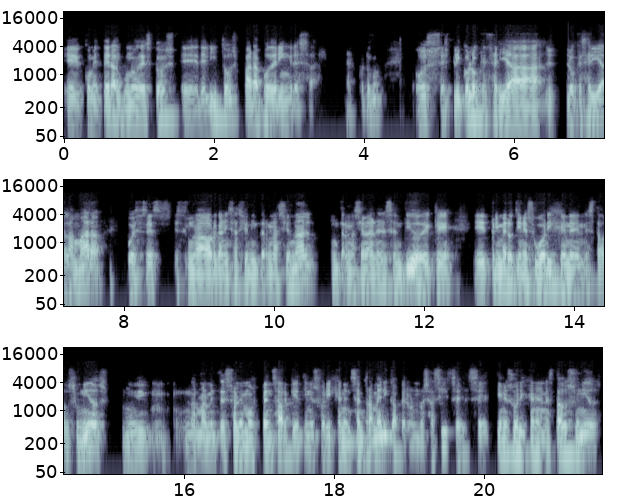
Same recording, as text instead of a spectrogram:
eh, cometer alguno de estos delitos para poder ingresar. ¿De acuerdo? Os explico lo que sería, lo que sería la Mara. Pues es, es una organización internacional internacional en el sentido de que eh, primero tiene su origen en Estados Unidos, muy, normalmente solemos pensar que tiene su origen en Centroamérica, pero no es así, se, tiene su origen en Estados Unidos,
